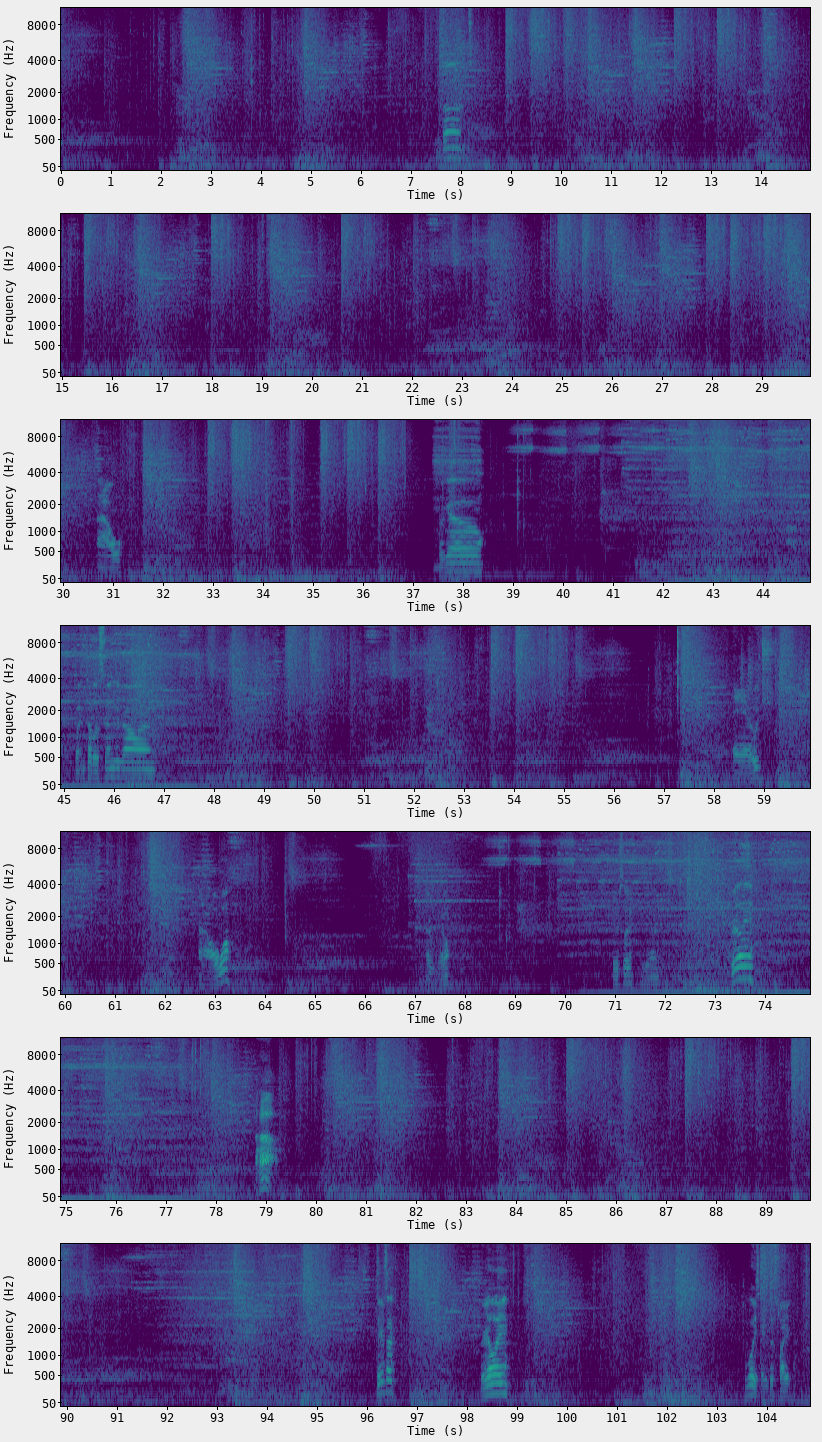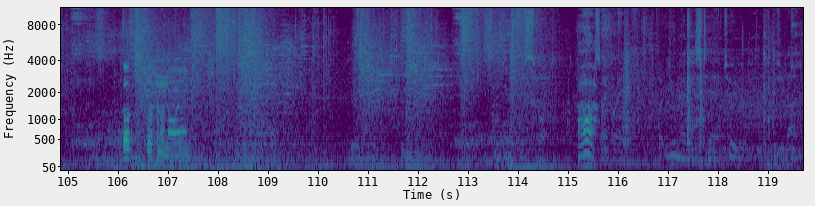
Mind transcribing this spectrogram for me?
until those things are gone. Ouch. Ow. There we go. Seriously? Really? There's a. Really? I've always hated this fight. So flippin' annoying. Ah! So brave. But you know this tier too, if you like.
